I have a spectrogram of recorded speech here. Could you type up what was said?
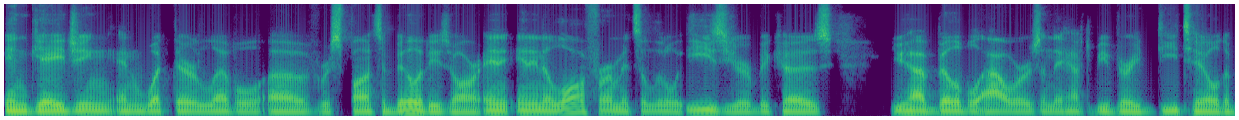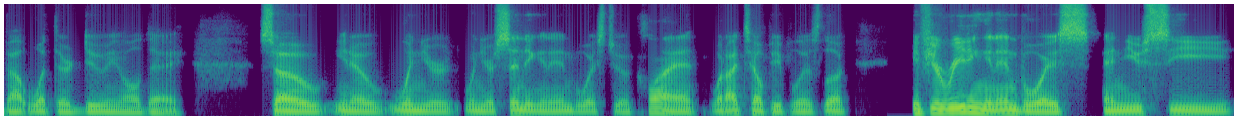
engaging and what their level of responsibilities are. And, and in a law firm, it's a little easier because you have billable hours and they have to be very detailed about what they're doing all day. So, you know, when you're when you're sending an invoice to a client, what I tell people is, look, if you're reading an invoice and you see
